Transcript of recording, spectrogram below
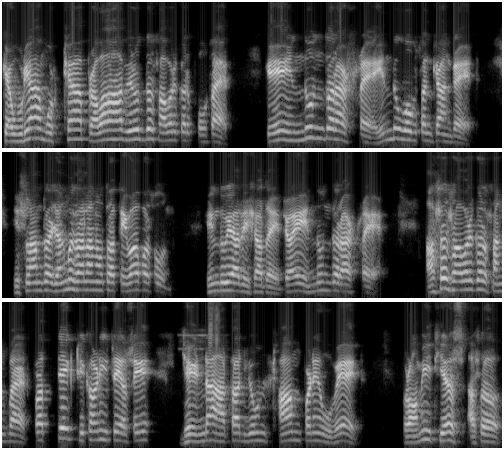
केवढ्या मोठ्या प्रवाहाविरुद्ध सावरकर पोहतायत. की हे हिंदूंचं राष्ट्र आहे. हिंदू बहुसंख्याक आहेत. इस्लामचा जन्म झाला नव्हता तेव्हापासून हिंदू या देशात आहे. तेव्हा हे हिंदूंचं राष्ट्र आहे. असं सावरकर सांगतायत. प्रत्येक ठिकाणी ते असे झेंडा हातात घेऊन ठामपणे उभे आहेत. प्रॉमिथियस असं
